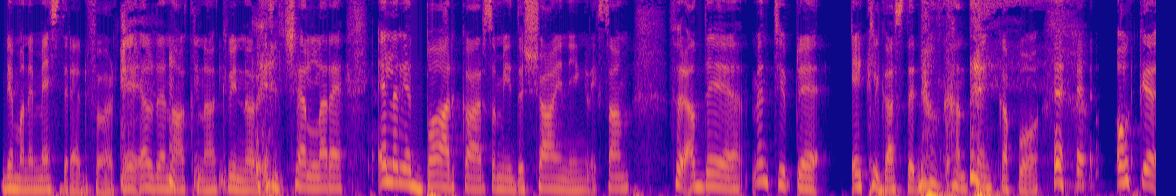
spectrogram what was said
det man är mest rädd för. Det är äldre nakna kvinnor i en källare eller i ett badkar som i The Shining liksom. För att det är, men typ det äckligaste de kan tänka på. Och eh,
